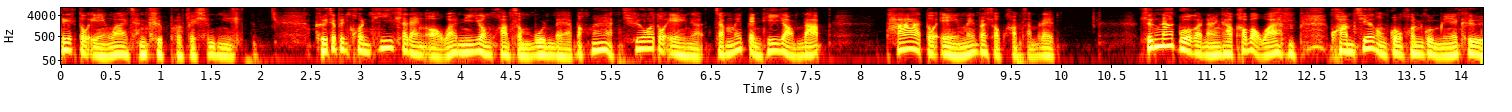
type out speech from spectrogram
เรียกตัวเองว่าฉันคือ perfectionist คือจะเป็นคนที่แสดงออกว่านิยมความสมบูรณ์แบบมากๆ เชื่อว่าตัวเองเนี่ยจะไม่เป็นที่ยอมรับ ถ้าตัวเองไม่ประสบความสำเร็จ ซึ่งน่ากลัวกว่านั้นครับเขาบอกว่าความเชื่อของกลุ่มคนกลุ่มนี้คือ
